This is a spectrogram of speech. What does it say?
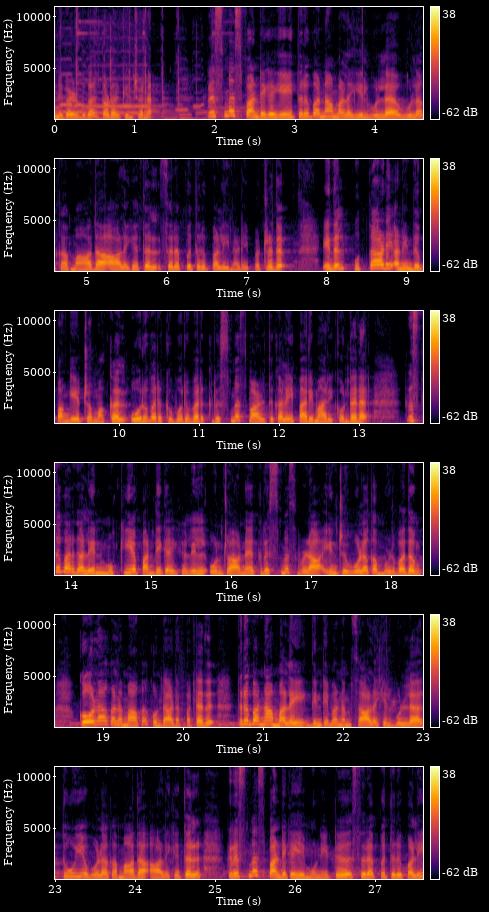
நிகழ்வுகள் தொடர்கின்றன. கிறிஸ்துமஸ் பண்டிகையை திருவண்ணாமலையில் உள்ள உலக மாதா ஆலயத்தில் சிறப்பு திருப்பலி நடைபெற்றது. இதில் புத்தாடை அணிந்து பங்கேற்ற மக்கள் ஒருவருக்கு ஒருவர் கிறிஸ்துமஸ் வாழ்த்துக்களை பரிமாறிக்கொண்டனர் கிறிஸ்தவர்களின் முக்கிய பண்டிகைகளில் ஒன்றான கிறிஸ்துமஸ் விழா இன்று உலகம் முழுவதும் கோலாகலமாக கொண்டாடப்பட்டது. திருவண்ணாமலை திண்டிவனம் சாலையில் உள்ள தூய உலக மாதா ஆலயத்தில் கிறிஸ்துமஸ் பண்டிகையை முன்னிட்டு சிறப்பு திருப்பலி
